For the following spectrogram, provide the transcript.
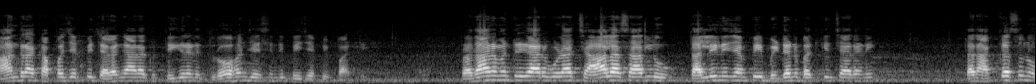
ఆంధ్రాకు అప్పచెప్పి తెలంగాణకు తీరని ద్రోహం చేసింది బీజేపీ పార్టీ ప్రధానమంత్రి గారు కూడా చాలా సార్లు తల్లిని చంపి బిడ్డను బతికించారని తన అక్కసును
